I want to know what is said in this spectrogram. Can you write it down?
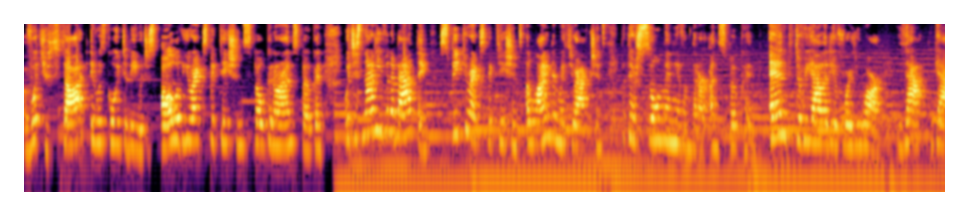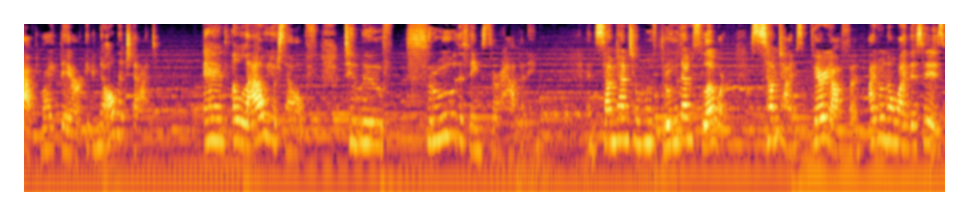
of what you thought it was going to be, which is all of your expectations spoken or unspoken, which is not even a bad thing. Speak your expectations, align them with your actions, but there's so many of them that are unspoken. And the reality of where you are, that gap right there, acknowledge that and allow yourself to move through the things that are happening. And sometimes you'll move through them slower. Sometimes, very often, I don't know why this is,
